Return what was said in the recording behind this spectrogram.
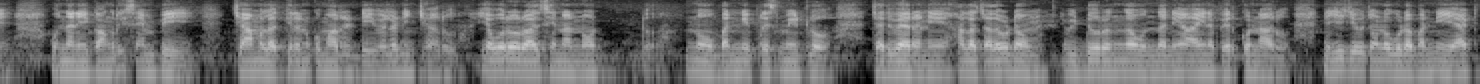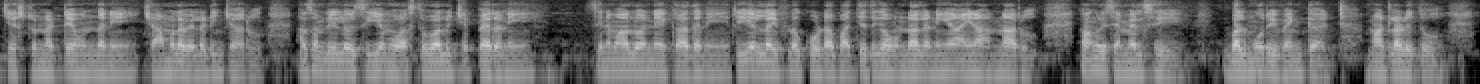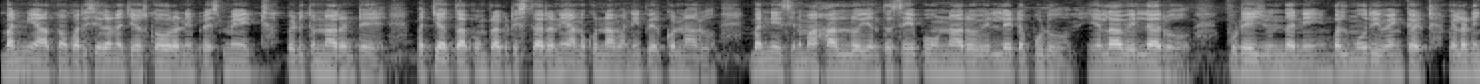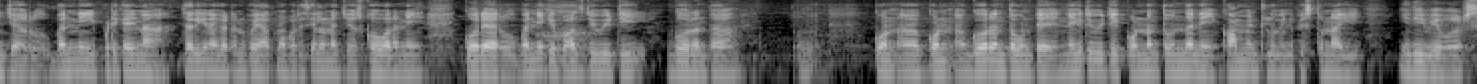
ఉందని కాంగ్రెస్ ఎంపీ చామల కిరణ్ కుమార్ రెడ్డి వెల్లడించారు. ఎవరో రాసిన నోట్ ను బన్నీ ప్రెస్ మీట్లో చదివారని అలా చదవడం విడ్డూరంగా ఉందని ఆయన పేర్కొన్నారు. నిజ జీవితంలో కూడా బన్నీ యాక్ట్ చేస్తున్నట్టే ఉందని చామల వెల్లడించారు. అసెంబ్లీలో సీఎం వాస్తవాలు చెప్పారని సినిమాలోనే కాదని రియల్ లైఫ్లో కూడా బాధ్యతగా ఉండాలని ఆయన అన్నారు. కాంగ్రెస్ ఎమ్మెల్సీ బల్మూరి వెంకట్ మాట్లాడుతూ బన్నీ ఆత్మ పరిశీలన చేసుకోవాలని ప్రెస్ మీట్ పెడుతున్నారంటే పశ్చాత్తాపం ప్రకటిస్తారని అనుకున్నామని పేర్కొన్నారు. బన్నీ సినిమా హాల్లో ఎంతసేపు ఉన్నారో వెళ్ళేటప్పుడు ఎలా వెళ్ళారో ఫుటేజ్ ఉందని బల్మూరి వెంకట్ వెల్లడించారు. బన్నీ ఇప్పటికైనా జరిగిన ఘటనపై ఆత్మ పరిశీలన చేసుకోవాలని కోరారు. బన్నీకి పాజిటివిటీ గోరంతా కొన్ కొన్ గోరంత ఉంటే నెగిటివిటీ కొండంత ఉందని కామెంట్లు వినిపిస్తున్నాయి. ఇది వ్యూవర్స్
